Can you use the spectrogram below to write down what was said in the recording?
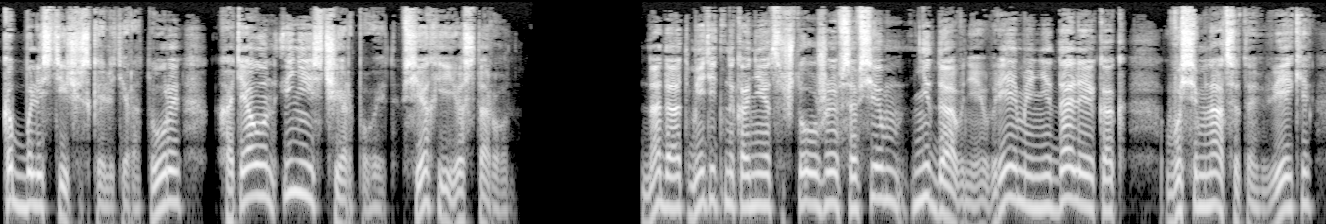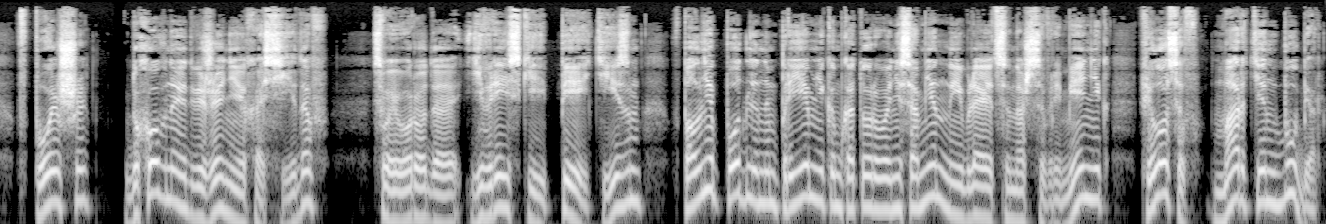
каббалистической литературы, хотя он и не исчерпывает всех ее сторон. Надо отметить, наконец, что уже в совсем недавнее время, не далее как в XVIII веке, в Польше духовное движение хасидов, своего рода еврейский пиетизм, вполне подлинным преемником которого, несомненно, является наш современник, философ Мартин Бубер.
